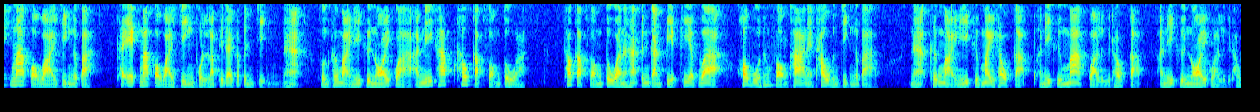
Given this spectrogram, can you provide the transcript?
x มากกว่า y จริงหรือเปล่าถ้า x มากกว่า y จริง ผลลัพธ์ที่ได้ก็เป็นจริงนะฮะส่วนเครื่องหมายนี้คือน้อยกว่า อันนี้ครับเท่ากับ 2 ตัว เท่ากับ 2 ตัวนะฮะเป็นการเปรียบเทียบว่าข้อมูลทั้ง 2 ค่าเนี่ยเท่ากันจริงหรือเปล่านะฮะเครื่องหมายนี้คือไม่เท่ากับ อันนี้คือมากกว่าหรือเท่ากับ อันนี้คือน้อยกว่าหรือเท่า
